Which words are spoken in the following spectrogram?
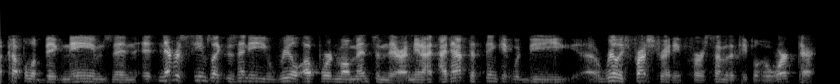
a couple of big names, and it never seems like there's any real upward momentum there. I mean, I'd, I'd have to think it would be uh, really frustrating for some of the people who work there.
